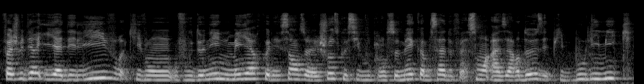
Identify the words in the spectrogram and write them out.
Enfin, je veux dire, il y a des livres qui vont vous donner une meilleure connaissance de la chose que si vous consommez comme ça de façon hasardeuse et puis boulimique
